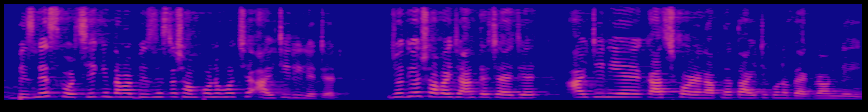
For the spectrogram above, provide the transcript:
বিজনেস করছি, কিন্তু আমার বিজনেসটা সম্পূর্ণ হচ্ছে আইটি রিলেটেড যদিও সবাই জানতে চায় যে আইটি নিয়ে কাজ করেন, আপনার তো আইটি কোনো ব্যাকগ্রাউন্ড নেই।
